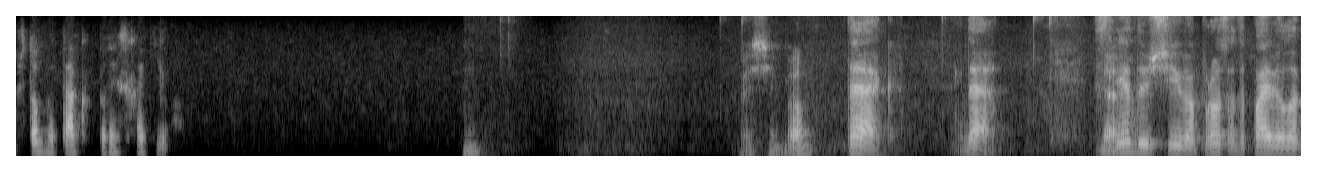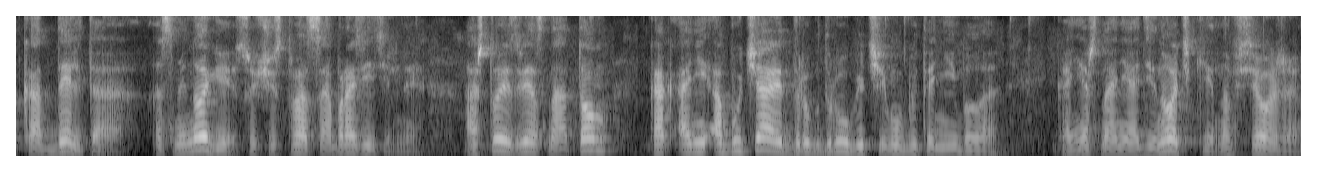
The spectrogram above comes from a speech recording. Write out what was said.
чтобы так происходило. Спасибо. Так, да. Да. Следующий вопрос от Павела К. Дельта. Осьминоги – существа сообразительные. А что известно о том, как они обучают друг друга чему бы то ни было? Конечно, они одиночки, но все же.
